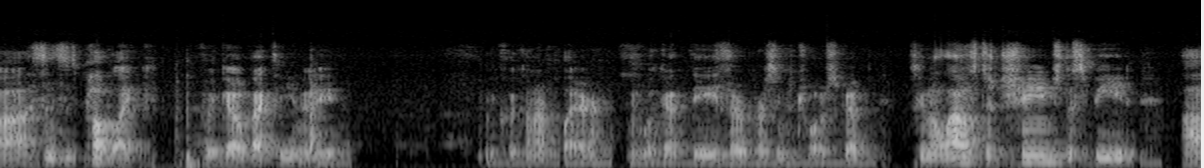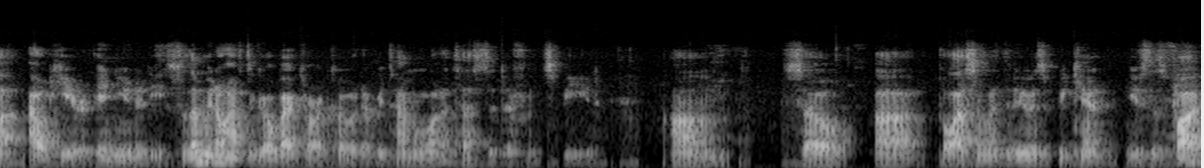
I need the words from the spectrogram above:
uh, since it's public, if we go back to Unity, we click on our player, we look at the third person controller script, it's going to allow us to change the speed uh, out here in Unity. So then we don't have to go back to our code every time we want to test a different speed. Um, so uh, the last thing we have to do is we can't use this 5.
